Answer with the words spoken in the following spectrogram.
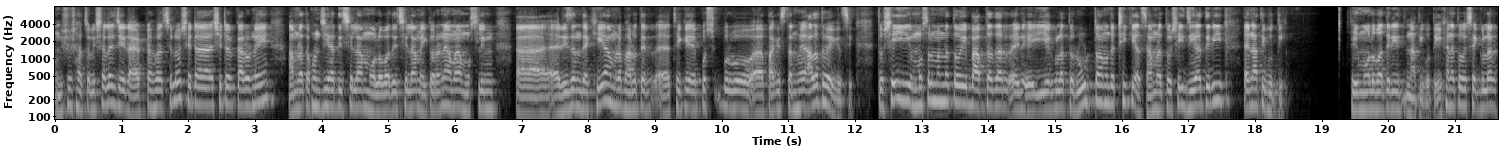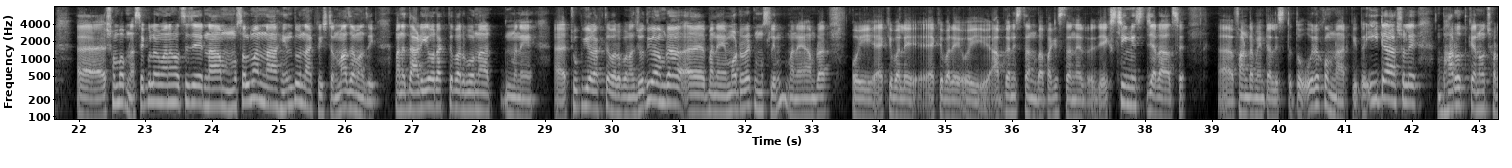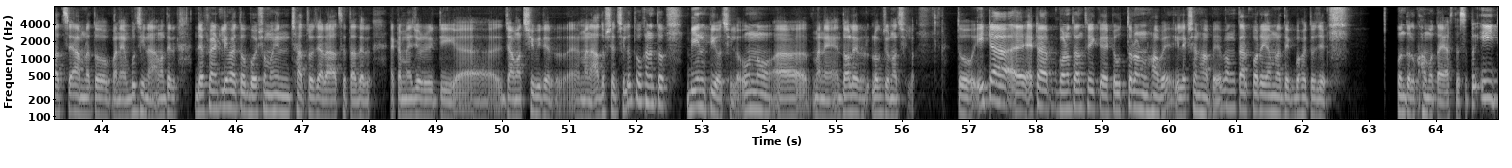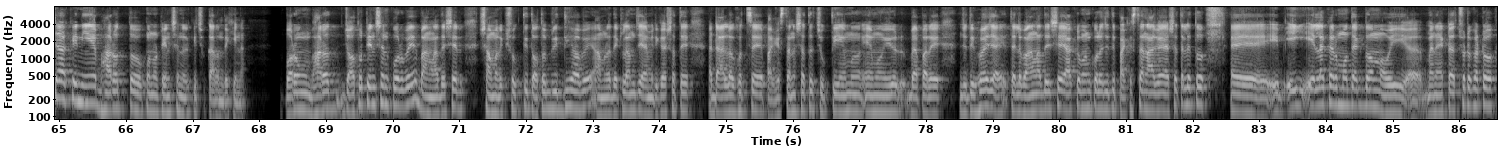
উনিশশো সাতচল্লিশ সালে যে রায়টটা হয়েছিল, সেটা, সেটার কারণে আমরা তখন জিহাদি ছিলাম, মৌলবাদী ছিলাম, এই কারণে আমরা মুসলিম রিজন দেখিয়ে আমরা ভারতের থেকে পূর্ব পাকিস্তান হয়ে আলাদা হয়ে গেছি। তো সেই মুসলমানরা তো ওই বাপদাদার এই- এই ইয়েগুলা তো রুট তো আমাদের ঠিকই আছে। আমরা তো সেই জিহাদেরই নাতিপুতি। সেই মৌলবাদেরই নাতিপতি এখানে তো সেকুলার সম্ভব না। সেকুলার মানে হচ্ছে যে না মুসলমান, না হিন্দু, না খ্রিস্টান, মাঝামাঝি। মানে দাড়িও রাখতে পারব না মানে টুপিও রাখতে পারব না। যদিও আমরা মানে মডারেট মুসলিম মানে আমরা ওই একেবারে একেবারে ওই আফগানিস্তান বা পাকিস্তানের যে এক্সট্রিমিস্ট যারা আছে ফান্ডামেন্টালিস্ট তো ওইরকম না আর কি তো এইটা আসলে ভারত কেন ছড়াচ্ছে আমরা তো মানে বুঝি না। আমাদের ডেফিনেটলি হয়তো বৈষম্যহীন ছাত্র যারা আছে, তাদের একটা মেজরিটি জামাত শিবিরের মানে আদর্শে ছিল। তো ওখানে তো বিএনপিও ছিল, অন্য মানে দলের লোকজনও ছিল। তো এইটা একটা গণতান্ত্রিক একটা উত্তরণ হবে ইলেকশন হবে, এবং তারপরে আমরা দেখব হয়তো যে কোন দল ক্ষমতায় আসতেছে। তো এইটাকে নিয়ে ভারত তো কোনো টেনশনের কিছু কারণ দেখি না। বরং ভারত যত টেনশন করবে, বাংলাদেশের সামরিক শক্তি তত বৃদ্ধি হবে। আমরা দেখলাম যে আমেরিকার সাথে ডায়ালগ হচ্ছে, পাকিস্তানের সাথে চুক্তি এমওইউর ব্যাপারে যদি হয়ে যায়, তাহলে বাংলাদেশে আক্রমণ করে যদি পাকিস্তান আগে আসে, তাহলে তো এই- এই এলাকার মধ্যে একদম ওই মানে একটা ছোটোখাটো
